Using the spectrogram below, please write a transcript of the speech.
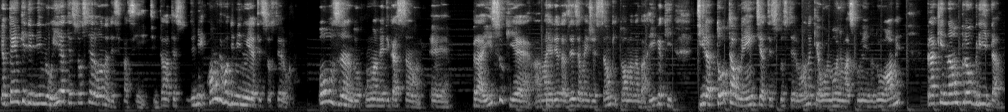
eu tenho que diminuir a testosterona desse paciente. Então, como que eu vou diminuir a testosterona? Ou usando uma medicação é, para isso, que é, a maioria das vezes, é uma injeção que toma na barriga, que tira totalmente a testosterona, que é o hormônio masculino do homem, para que não progrida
